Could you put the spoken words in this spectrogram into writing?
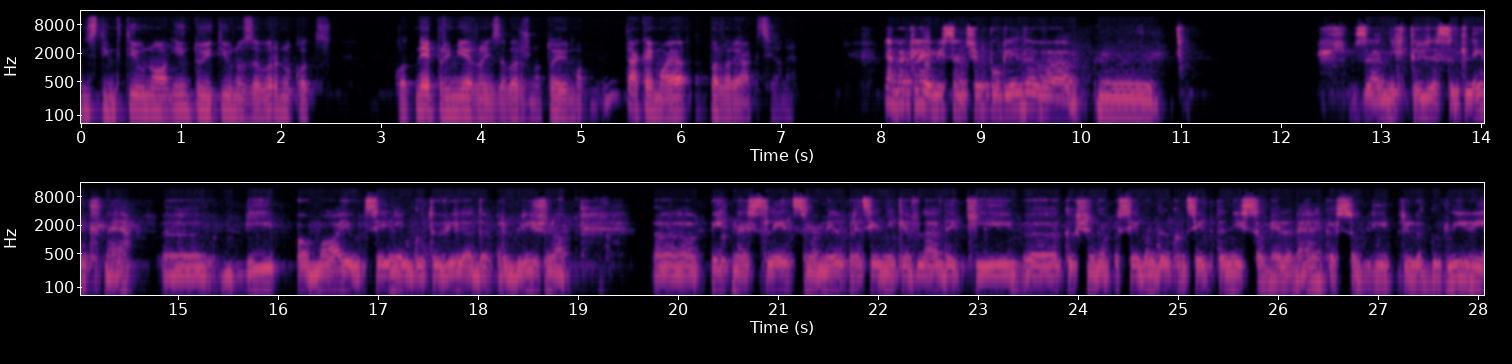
instinktivno, intuitivno zavrnil kot, kot neprimerno in zavržno. To je, taka je moja prva reakcija. Ne. Ja, ampak, le, mislim, če pogledamo hm, zadnjih 30 let, ne, uh, bi po moji oceni ugotovila, da približno 15 let smo imeli predsednike vlade, ki uh, kakšnega posebnega koncepta niso imeli, ne? ker so bili prilagodljivi,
